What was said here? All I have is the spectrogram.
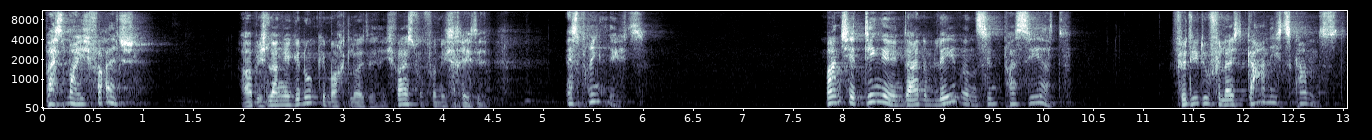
was mache ich falsch? Habe ich lange genug gemacht, Leute. Ich weiß, wovon ich rede. Es bringt nichts. Manche Dinge in deinem Leben sind passiert, für die du vielleicht gar nichts kannst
